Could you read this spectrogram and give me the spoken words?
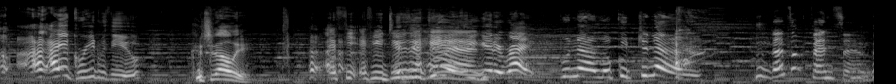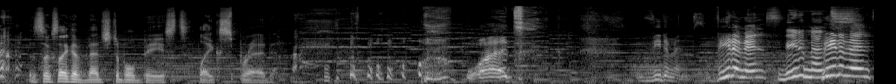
I, I agreed with you. Cucinelli. if you if you do If the you do it, hand, you get it right. Brunello Cucinelli. that's offensive. This looks like a vegetable based like spread. What? Vitamins. Vitamins. Vitamins. Vitamins.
